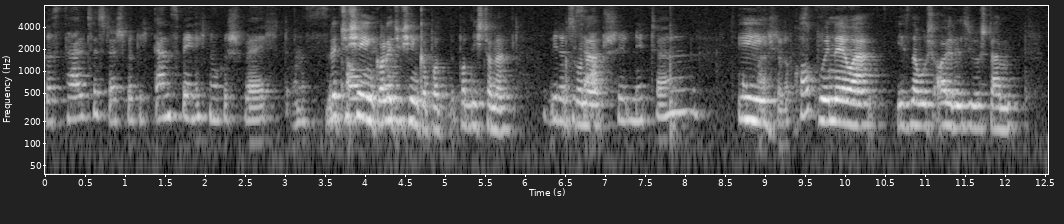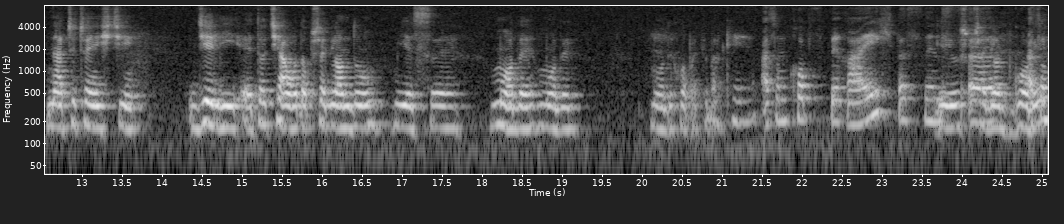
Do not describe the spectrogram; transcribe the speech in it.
Kristalltisch, der ist wirklich ganz wenig nur geschwächt. Und es Leciusieńko, leciusieńko pod, podniszczona. wieder diese Osłona. Abschnitte. I spłynęła i znowuż Oirys już tam na trzy części dzieli e, to ciało do przeglądu. Jest e, młody, młody, młody chłopak chyba. Okay, also im Kopfbereich, das sind I już przegląd w głowie. also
